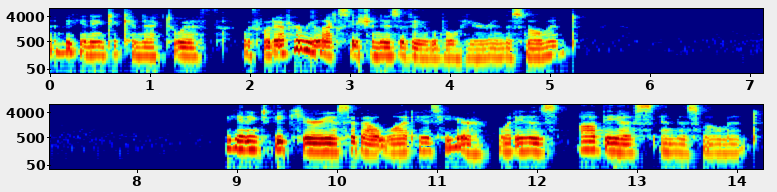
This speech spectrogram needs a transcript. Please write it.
And beginning to connect with, with whatever relaxation is available here in this moment. beginning to be curious about what is here, what is obvious in this moment.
